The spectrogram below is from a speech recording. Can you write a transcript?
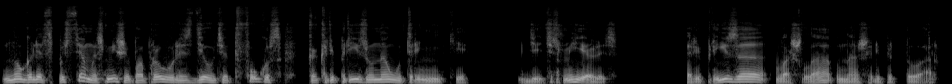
Много лет спустя мы с Мишей попробовали сделать этот фокус как репризу на утреннике. Дети смеялись. Реприза вошла в наш репертуар.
